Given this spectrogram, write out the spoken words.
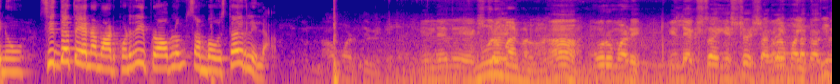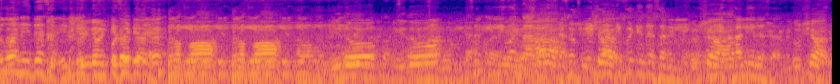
ಏನು ಸಿದ್ಧತೆಯನ್ನ ಮಾಡ್ಕೊಂಡ್ರೆ ಈ ಪ್ರಾಬ್ಲಮ್ ಸಂಭವಿಸ್ತಾ ಇರಲಿಲ್ಲ. ಮೂರು ಹಾ ಮೂರು ಮಾಡಿ. ಇಲ್ಲಿ ಎಕ್ಸ್ಟ್ರಾ ಎಷ್ಟು ಶಗಲ ಇದು ಒಂದು ಇದೆ ಸರ್, ಇಲ್ಲಿ Building 20 feet ಇದೆ. ಬಿಡೋದಾದ್ರೆ ಇಲ್ಲಪ್ಪ, ಇಲ್ಲಪ್ಪ. ಇದು ಇದು ಸರ್, ಇಲ್ಲಿ 15 ತುಷಾರ್, 20 feet ಇದೆ. ತುಷಾರ್,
